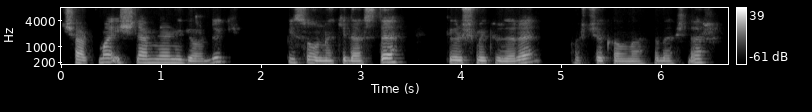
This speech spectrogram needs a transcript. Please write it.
çarpma işlemlerini gördük. Bir sonraki derste görüşmek üzere. Hoşça kalın arkadaşlar.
